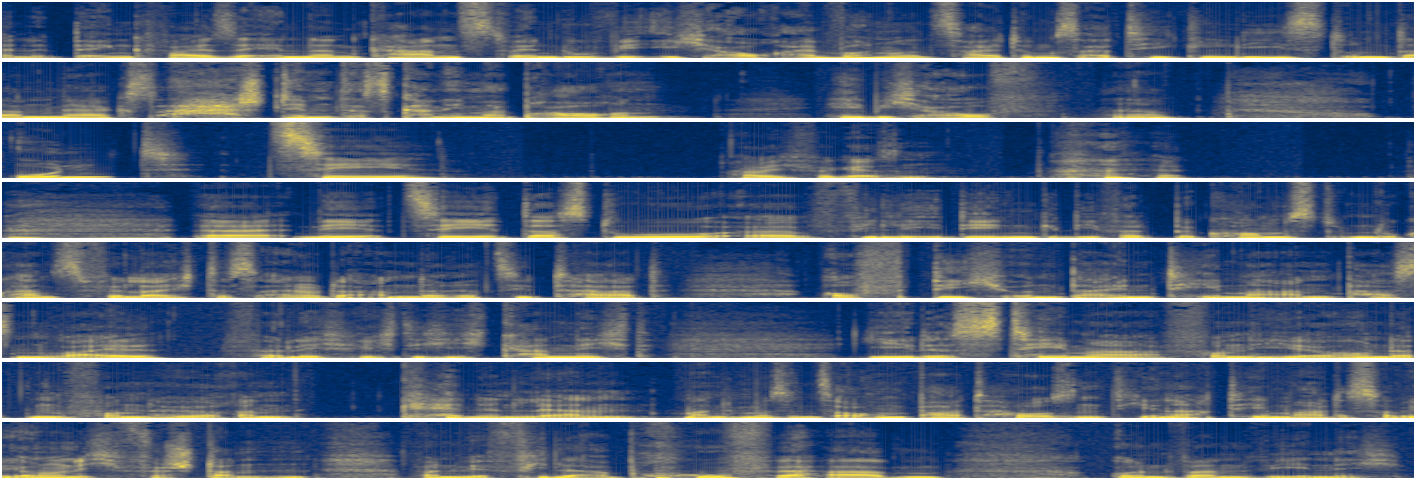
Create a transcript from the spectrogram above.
deine Denkweise ändern kannst, wenn du wie ich auch einfach nur einen Zeitungsartikel liest und dann merkst, ah stimmt, das kann ich mal brauchen, hebe ich auf. Ja? Und C, habe ich vergessen. äh, nee, C, dass du äh, viele Ideen geliefert bekommst und du kannst vielleicht das ein oder andere Zitat auf dich und dein Thema anpassen, weil, völlig richtig, ich kann nicht jedes Thema von hier hunderten von Hörern kennenlernen. Manchmal sind es auch ein paar tausend, je nach Thema. Das habe ich auch noch nicht verstanden, wann wir viele Abrufe haben und wann wenig.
